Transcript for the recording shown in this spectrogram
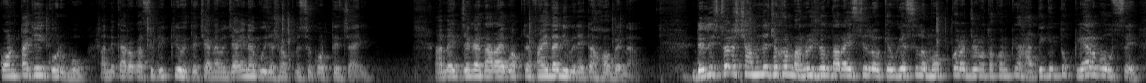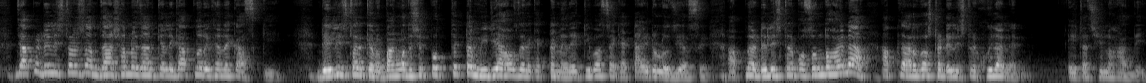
কোনটাকেই করব? আমি কারও কাছে বিক্রি হইতে চাই না, আমি যাই না বুঝে সব কিছু করতে চাই। আমি এক জায়গায় দাঁড়াইবো, আপনি ফায়দা নিবেন, এটা হবে না। ডেলি স্টারের সামনে যখন মানুষজন দাঁড়াইছিল, কেউ গেছিল মত করার জন্য, তখন কি হাতি কিন্তু ক্লিয়ার বলছে যে, আপনি ডেলি স্টারের সামনে যার সামনে যান কেলে আপনার এখানে কাজ কি? ডেলি স্টার কেন? বাংলাদেশের প্রত্যেকটা মিডিয়া হাউসের এক একটা নেগেটিভ আছে, এক একটা আইডিওলজি আছে। আপনার ডেলি স্টার পছন্দ হয় না, আপনি আরও দশটা ডেলি স্টার খুলে নেন। এটা ছিল হাদি।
